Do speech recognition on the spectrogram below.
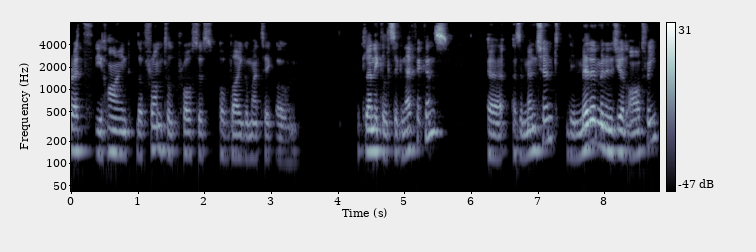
breadth behind the frontal process of zygomatic bone. The clinical significance uh, as I mentioned, the middle meningeal artery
